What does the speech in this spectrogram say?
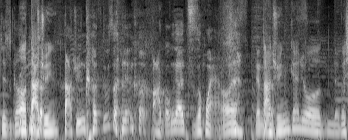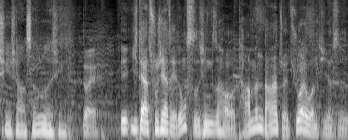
就是跟哦大军大军跟 赌神两个罢工然后置换了呢。两个大军感觉那个形象深入人心。对。一一旦出现这种事情之后，他们当然最主要的问题就是，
